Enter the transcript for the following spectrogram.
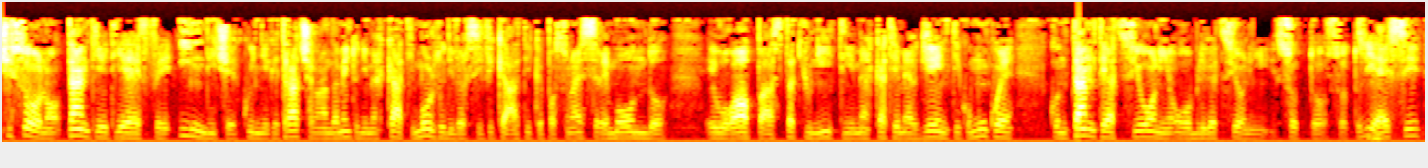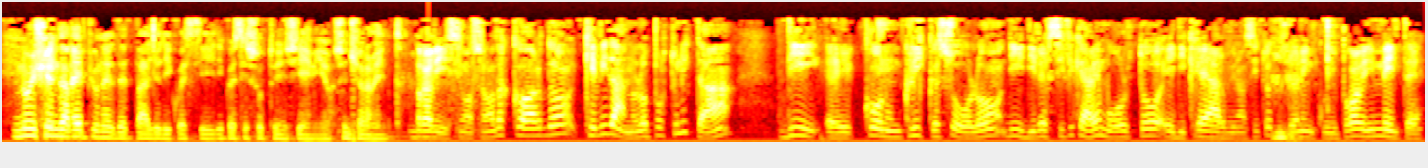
ci sono tanti ETF indice, quindi che tracciano un andamento di mercati molto diversificati, che possono essere mondo, Europa, Stati Uniti, mercati emergenti, comunque con tante azioni o obbligazioni sotto, sotto di essi. Non scenderei e... più nel dettaglio di questi, di questi sottoinsiemi, io, sinceramente. Bravissimo, sono d'accordo, che vi danno l'opportunità di, eh, con un clic solo, di diversificare molto e di crearvi una situazione in cui probabilmente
